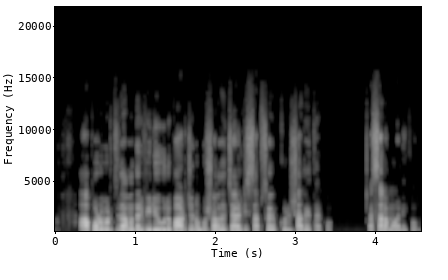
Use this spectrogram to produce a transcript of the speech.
পরবর্তীতে আমাদের ভিডিওগুলো পাওয়ার জন্য অবশ্যই আমাদের চ্যানেলটি সাবস্ক্রাইব করে সাথে থাকো আসসালামু আলাইকুম।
